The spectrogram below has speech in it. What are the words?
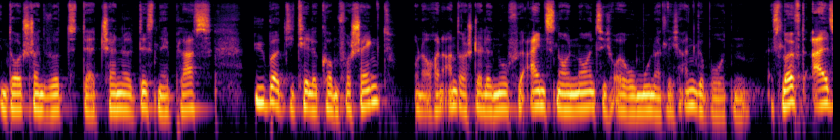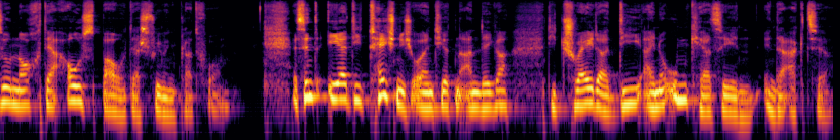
In Deutschland wird der Channel Disney Plus über die Telekom verschenkt und auch an anderer Stelle nur für 1,99 Euro monatlich angeboten. Es läuft also noch der Ausbau der Streaming-Plattform. Es sind eher die technisch orientierten Anleger, die Trader, die eine Umkehr sehen in der Aktie.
